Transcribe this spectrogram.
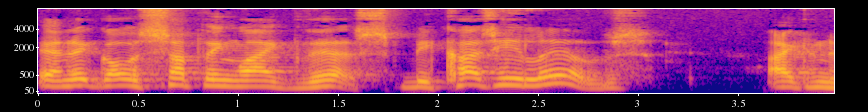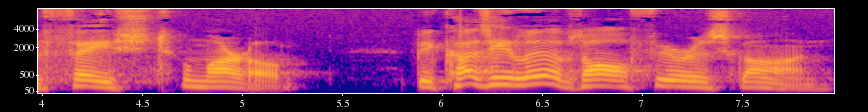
And it goes something like this Because He lives, I can face tomorrow. Because He lives, all fear is gone.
